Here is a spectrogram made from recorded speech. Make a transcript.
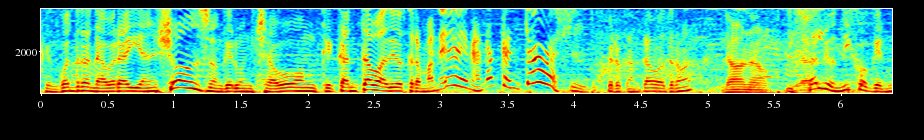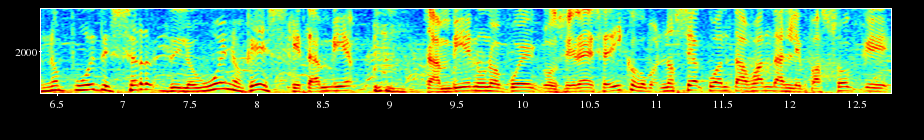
Que encuentran a Brian Johnson, que era un chabón que cantaba de otra manera, no cantaba así, pero cantaba de otra manera. No, no. Y claro. sale un disco que no puede ser de lo bueno que es. Que también, también uno puede considerar ese disco como. No sé a cuántas bandas le pasó que,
